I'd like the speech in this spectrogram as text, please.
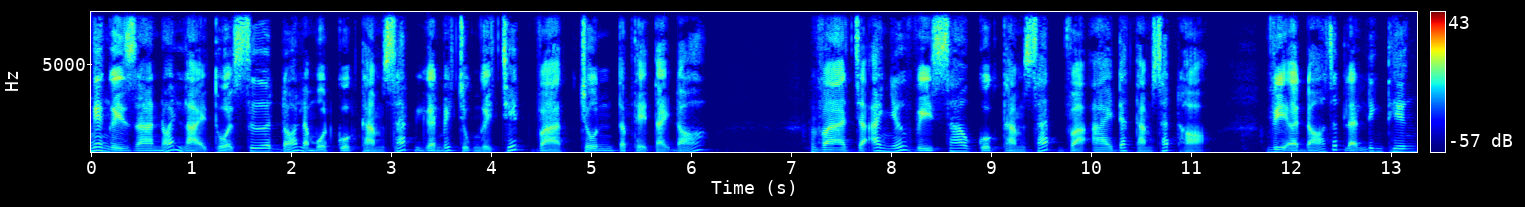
Nghe người già nói lại thuở xưa đó là một cuộc thảm sát gần mấy chục người chết và chôn tập thể tại đó. Và chả ai nhớ vì sao cuộc thảm sát và ai đã thảm sát họ. Vì ở đó rất là linh thiêng,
